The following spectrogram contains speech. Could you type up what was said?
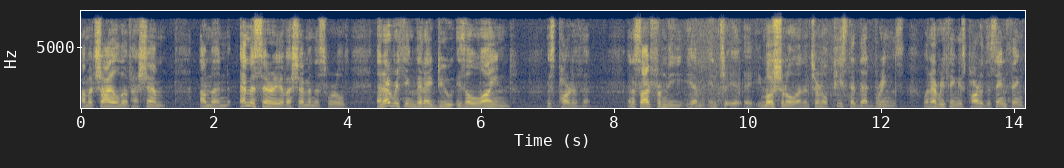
I'm a child of Hashem. I'm an emissary of Hashem in this world, and everything that I do is aligned is part of that. And aside from the um, inter- uh, emotional and internal peace that that brings, when everything is part of the same thing,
